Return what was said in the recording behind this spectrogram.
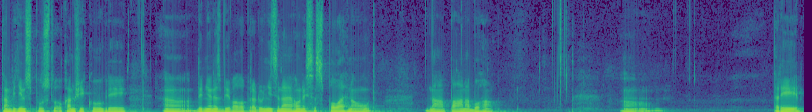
tam vidím spoustu okamžiků, kdy, kdy mě nezbývalo opravdu nic jiného, než se spolehnout na Pána Boha. Tady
